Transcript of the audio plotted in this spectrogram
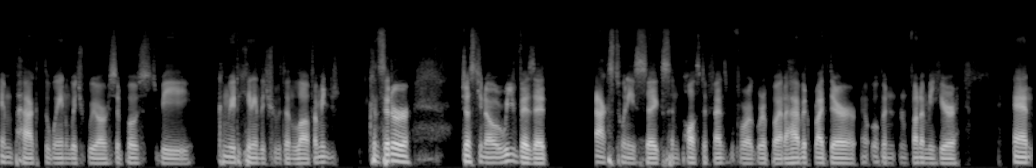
impact the way in which we are supposed to be communicating the truth and love. I mean, consider just, you know, revisit Acts 26 and Paul's defense before Agrippa, and I have it right there uh, open in front of me here. And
